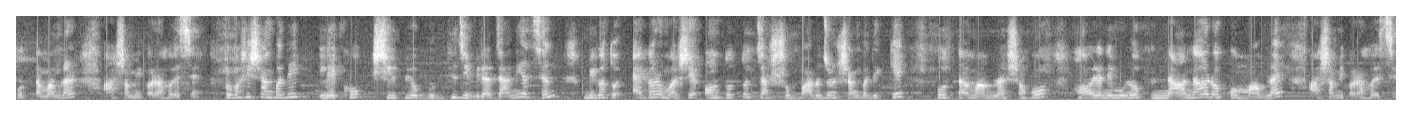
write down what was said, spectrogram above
হত্যা মামলার আসামি করা হয়েছে। প্রবাসী সাংবাদিক, লেখক, শিল্পী ও বুদ্ধিজীবীরা জানিয়েছেন, বিগত এগারো মাসে অন্তত চারশো বারো জন সাংবাদিককে হত্যা মামলা সহ হয়রানিমূলক নানা রকম মামলায় আসামি করা হয়েছে।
